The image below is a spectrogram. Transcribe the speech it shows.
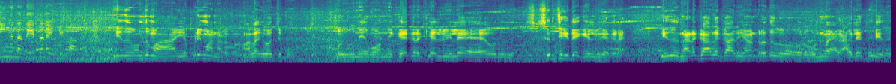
நீங்கள் இந்த தேர்தலை எப்படி பார்க்குறீங்க? இது வந்துமா எப்படிம்மா நடக்கும்? நல்லா யோசிச்சுப்போம் நீ கேட்குற கேள்வியிலே ஒரு சிரிச்சுக்கிட்டே கேள்வி கேட்குற இது நடக்காத காரியன்றது ஒரு உண்மை. அதிலே தெரியுது.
